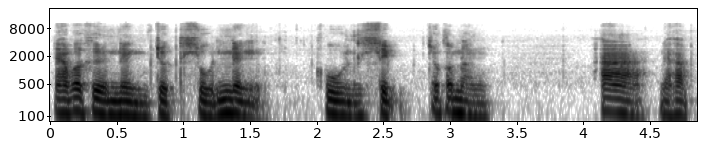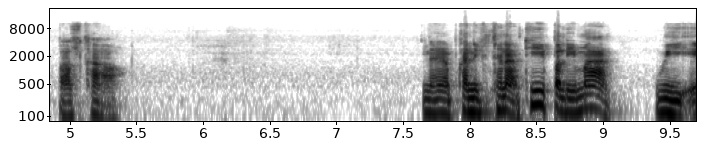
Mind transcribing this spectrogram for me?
นะครับก็คือ 1.01 คูณ 10 ยกกำลัง 5 นะครับพาสคาลนะครับขณะที่ปริมาตร VA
